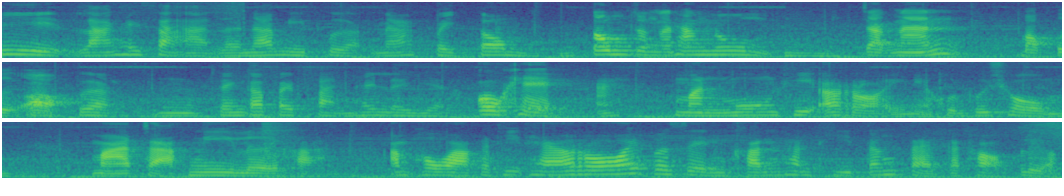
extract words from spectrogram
ที่ล้างให้สะอาดแล้วนะ มีเปลือกนะ ไปต้มต้มจนกระทั่งนุ่ม อืมจากนั้นปอกเปลือกออออก กเปลือกอืมเต็งก็ไปปั่นให้ละเอียด โอเคอะมันม่วงที่อร่อยเนี่ยคุณผู้ชมมาจากนี่เลยค่ะอัมพวากะทิแท้ร้อยเปอร์เซ็นต์คั้นทันทีตั้งแต่กระเทาะเปลือก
